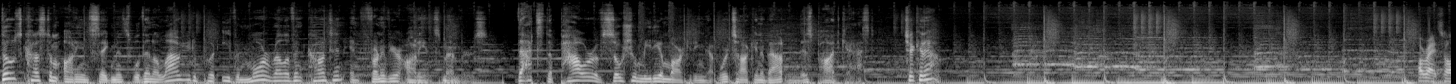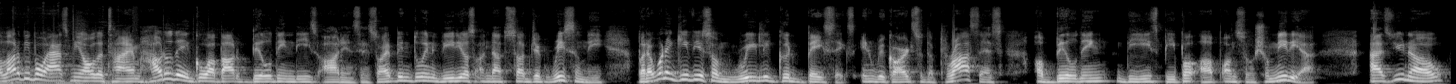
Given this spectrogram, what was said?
Those custom audience segments will then allow you to put even more relevant content in front of your audience members. That's the power of social media marketing that we're talking about in this podcast. Check it out. All right, so a lot of people ask me all the time, how do they go about building these audiences? So I've been doing videos on that subject recently, but I want to give you some really good basics in regards to the process of building these people up on social media. As you know,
